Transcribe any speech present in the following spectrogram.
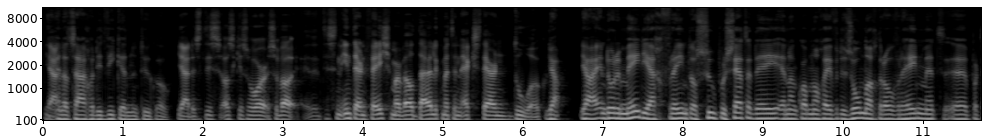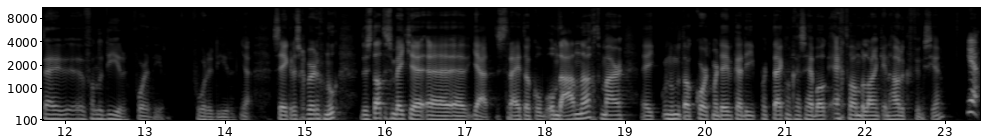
Ja. En dat zagen we dit weekend natuurlijk ook. Ja, dus het is, als ik je zo hoor, zowel, het is een intern feestje, maar wel duidelijk met een extern doel ook. Ja, ja en door de media geframed als Super Saturday. En dan kwam nog even de zondag eroverheen met uh, Partij van de Dieren. Voor de dieren. Voor de dieren. Ja, zeker. Dus er gebeurde genoeg. Dus dat is een beetje, uh, ja, de strijd ook om, om de aandacht. Maar uh, ik noem het al kort, maar DWK, die partijcongressen hebben ook echt wel een belangrijke inhoudelijke functie, hè? Ja,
